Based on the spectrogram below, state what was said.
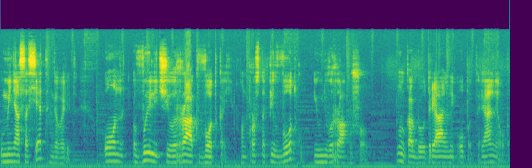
у меня сосед, говорит, он вылечил рак водкой. Он просто пил водку, и у него рак ушел. Ну, как бы вот реальный опыт, реальный опыт.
